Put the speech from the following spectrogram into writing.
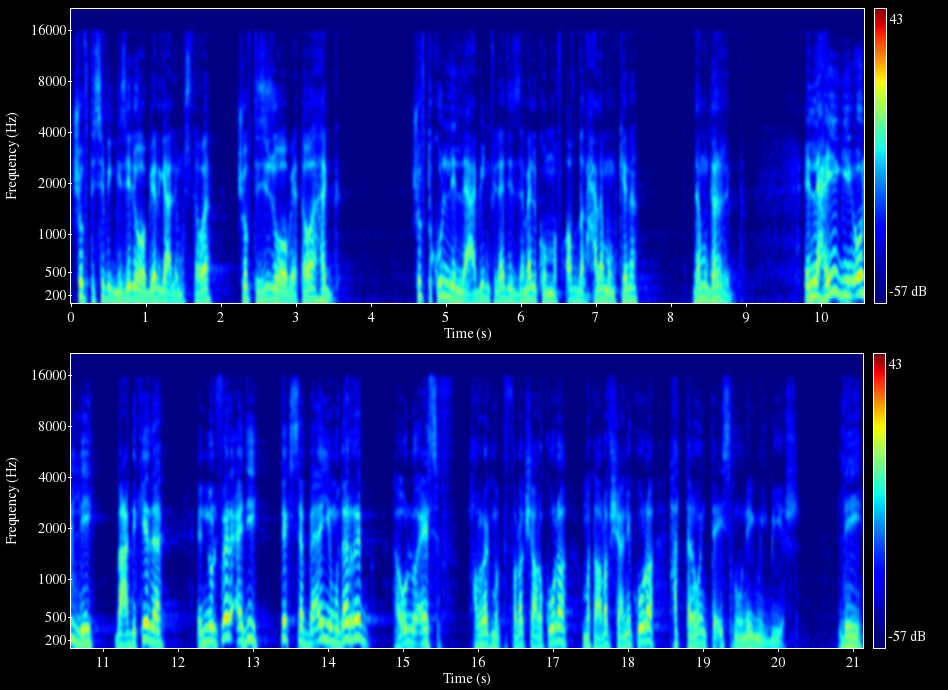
شفت سيف الجزيري وهو بيرجع لمستواه؟ شفت زيزو وهو بيتوهج؟ شفت كل اللاعبين في نادي الزمالك وهم في أفضل حالة ممكنة؟ ده مدرب. اللي هيجي يقول لي بعد كده إنه الفرقة دي تكسب بأي مدرب هقول له آسف حضرتك ما بتتفرجش على كورة وما تعرفش يعني إيه كورة حتى لو أنت اسم ونجم كبير. ليه؟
